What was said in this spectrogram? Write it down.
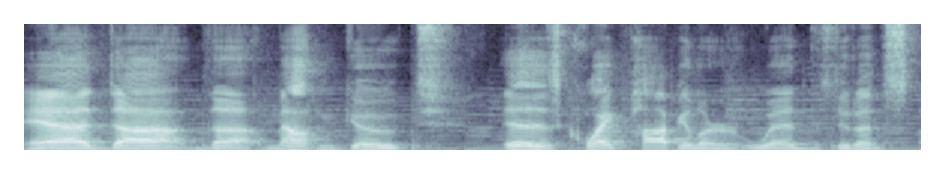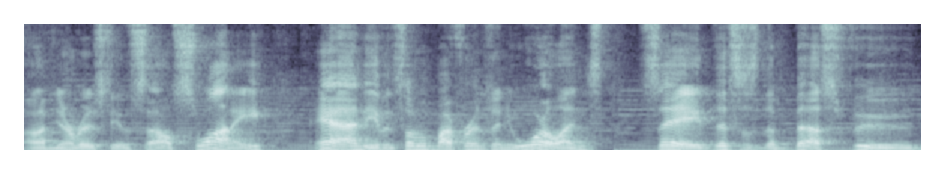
And uh, the Mountain Goat is quite popular with the students of University of South Sewanee, and even some of my friends in New Orleans say this is the best food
